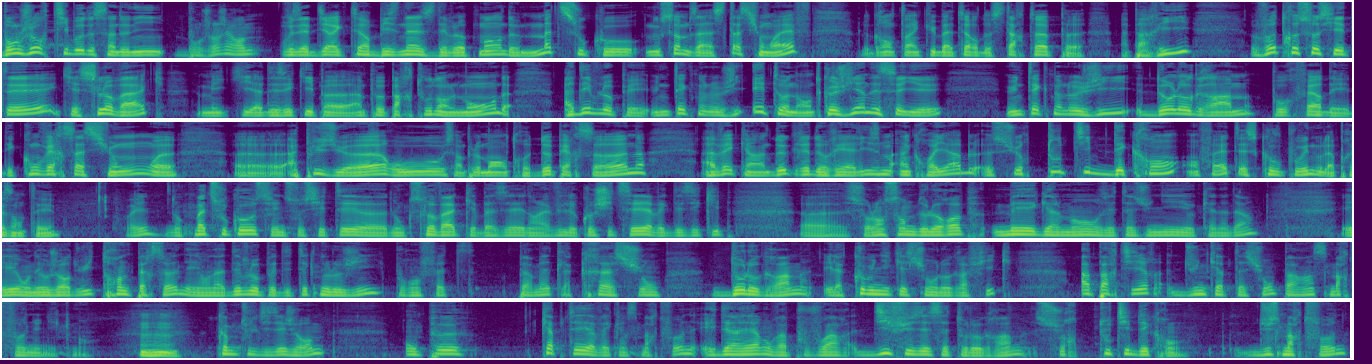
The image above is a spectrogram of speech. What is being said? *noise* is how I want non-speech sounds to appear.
Bonjour Thibaut de Saint-Denis. Bonjour Jérôme. Vous êtes directeur business développement de Matsuko. Nous sommes à Station F, le grand incubateur de start-up euh, à Paris. Votre société, qui est slovaque, mais qui a des équipes euh, un peu partout dans le monde, a développé une technologie étonnante que je viens d'essayer une technologie d'hologramme pour faire des, conversations euh, euh, à plusieurs ou simplement entre deux personnes avec un degré de réalisme incroyable sur tout type d'écran en fait. Est-ce que vous pouvez nous la présenter? Oui, donc Matsuko, c'est une société euh, donc slovaque qui est basée dans la ville de Košice avec des équipes sur l'ensemble de l'Europe, mais également aux États-Unis et au Canada. Et on est aujourd'hui 30 personnes et on a développé des technologies pour en fait permettre la création d'hologrammes et la communication holographique à partir d'une captation par un smartphone uniquement. Mhm. Comme tu le disais, Jérôme, on peut capter avec un smartphone et derrière, on va pouvoir diffuser cet hologramme sur tout type d'écran, du smartphone,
